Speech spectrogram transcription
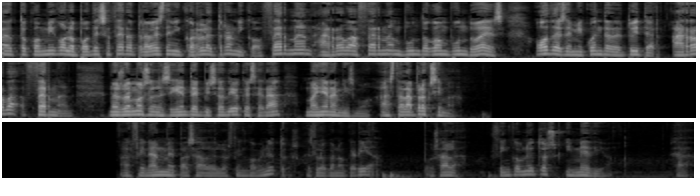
contacto conmigo lo podéis hacer a través de mi correo electrónico fernan.fernan.com.es o desde mi cuenta de Twitter fernan. Nos vemos en el siguiente episodio que será mañana mismo. Hasta la próxima. Al final me he pasado de los 5 minutos, que es lo que no quería. Pues ala, 5 minutos y medio. O sea,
